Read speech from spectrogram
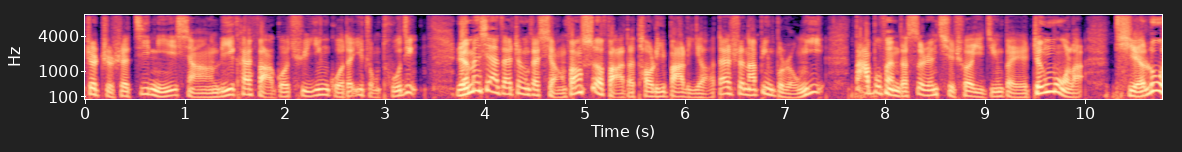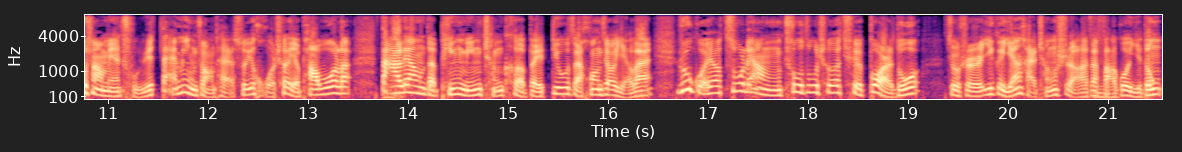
这只是基尼想离开法国去英国的一种途径。人们现在正在想方设法的逃离巴黎啊，但是呢，并不容易。大部分的私人汽车已经被征募了，铁路上面处于待命状态，所以火车也趴窝了。大量的平民乘客被丢在荒郊野外。如果要租辆出租车去波尔多。就是一个沿海城市啊，在法国以东，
